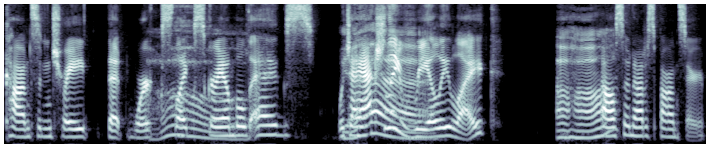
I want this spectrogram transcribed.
concentrate that works like scrambled Oh. eggs, which I actually really like. Uh huh. Also, not a sponsor.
